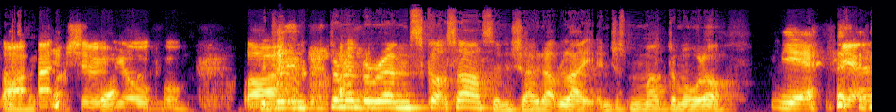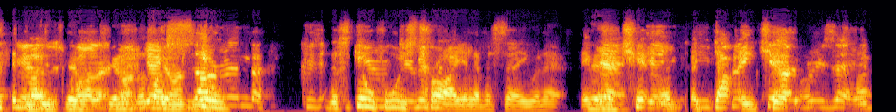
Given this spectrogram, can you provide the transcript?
like absolutely awful. But do, you, do you remember um, Scott Sarson showed up late and just mugged them all off? Yeah, yeah, yeah, I the do you- skillfulest try you'll ever see, wasn't it? It was Yeah, a chip, yeah, a, a ducky chip. it over his head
